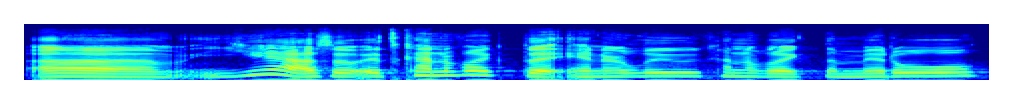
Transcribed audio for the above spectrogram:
um, yeah, so it's kind of like the interlude, kind of like the middle.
